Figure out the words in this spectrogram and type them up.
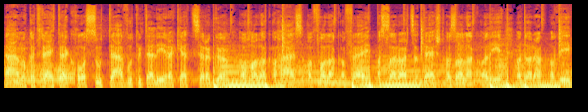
álmokat rejtek, hosszú távút, mit elérek egyszer a gömb, a halak, a ház, a falak, a fej, a szararc, a test, az alak, a lét, a dara, a vég,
